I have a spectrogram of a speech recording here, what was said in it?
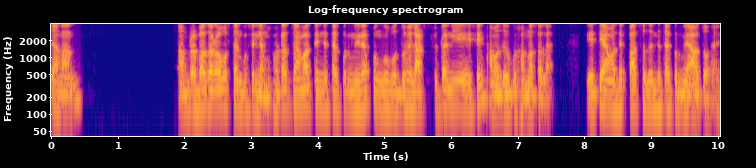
জানান, আমরা বাজারে অবস্থান করছিলাম। হঠাৎ জামাতের নেতা কর্মীরা সংঘবদ্ধ হয়ে লাঠিসোঁটা নিয়ে এসে আমাদের উপর হামলা চালায়। এতে আমাদের পাঁচ-ছজন নেতাকর্মী আহত হয়।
